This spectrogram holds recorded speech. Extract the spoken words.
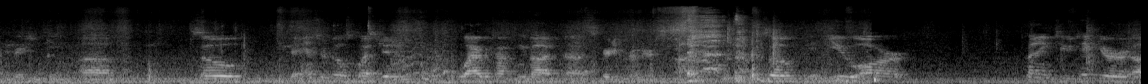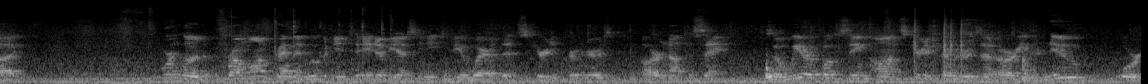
integration team. Um, so to answer Bill's question, why are we talking about uh, security perimeters? So if you are planning to take your uh, workload from on-prem and move it into AWS, you need to be aware that security perimeters are not the same. So we are focusing on security perimeters that are either new or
